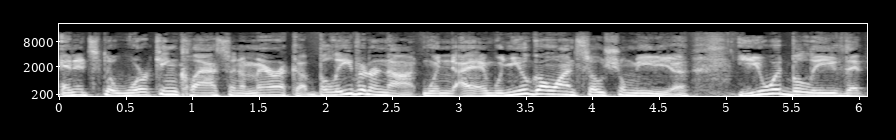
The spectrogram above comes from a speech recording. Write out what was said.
And it's the working class in America. Believe it or not, when, when you go on social media, you would believe that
